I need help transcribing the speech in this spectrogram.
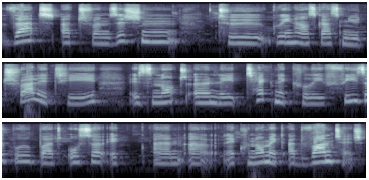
that a transition to greenhouse gas neutrality is not only technically feasible but also an, uh, economic advantage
